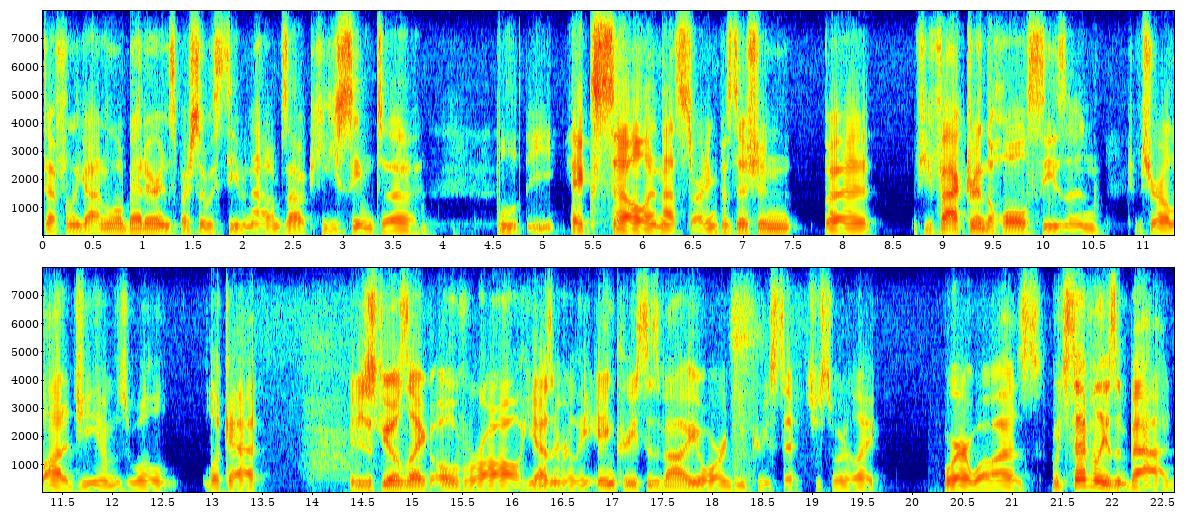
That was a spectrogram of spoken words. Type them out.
definitely gotten a little better, and especially with Steven Adams out, he seemed to l- excel in that starting position. But if you factor in the whole season, which I'm sure a lot of GMs will look at, it just feels like overall he hasn't really increased his value or decreased it. It's just sort of like where it was, which definitely isn't bad.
